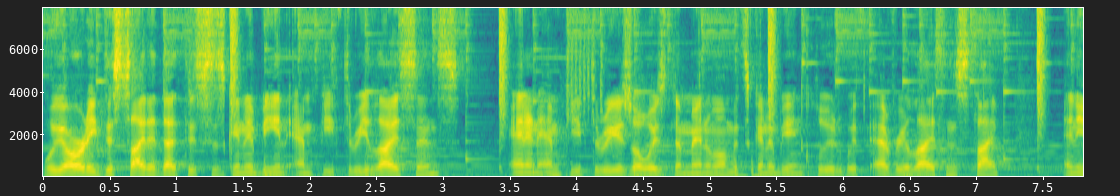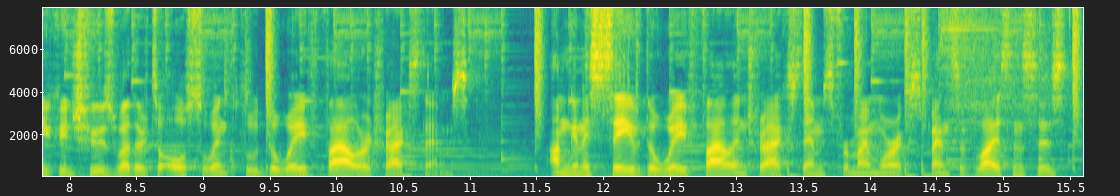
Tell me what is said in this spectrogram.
We already decided that this is going to be an MP3 license and an MP3 is always the minimum. It's going to be included with every license type and you can choose whether to also include the WAV file or track stems. I'm going to save the WAV file and track stems for my more expensive licenses,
